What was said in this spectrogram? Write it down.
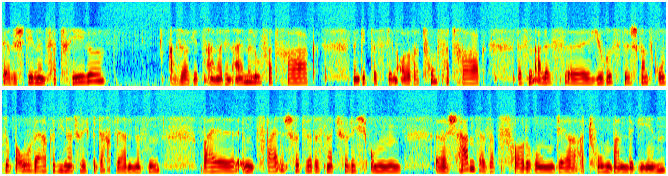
der bestehenden Verträge. Also da gibt es einmal den Almelo-Vertrag, dann gibt es den Euratom-Vertrag. Das sind alles äh, juristisch ganz große Bauwerke, die natürlich bedacht werden müssen, weil im zweiten Schritt wird es natürlich um äh, Schadensersatzforderungen der Atombande gehen.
